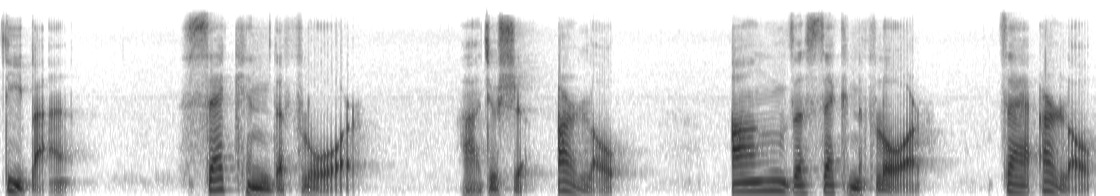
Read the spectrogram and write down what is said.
地板，second floor，啊，就是二楼。On the second floor，在二楼。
